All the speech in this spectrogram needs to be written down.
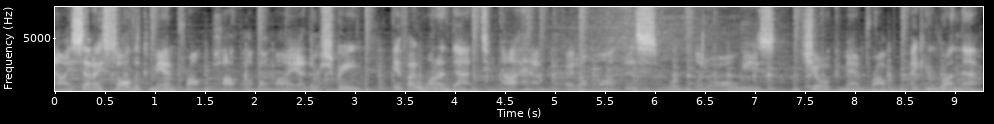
Now I said I saw the command prompt pop up on my other screen. If I wanted that to not happen, if I don't want this workflow to always show a command prompt, I can run that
